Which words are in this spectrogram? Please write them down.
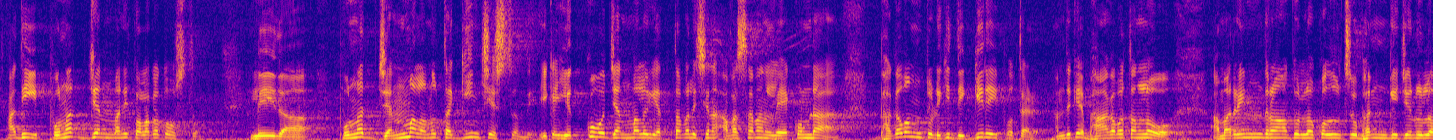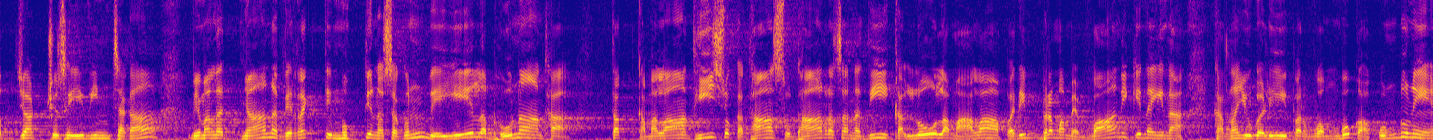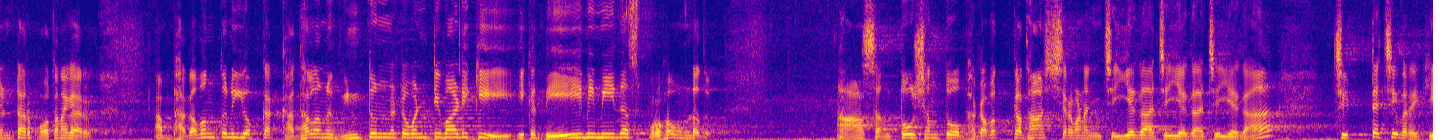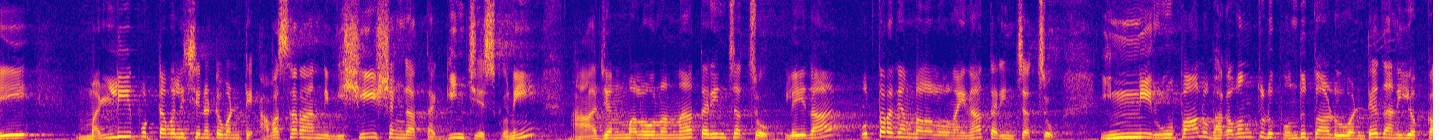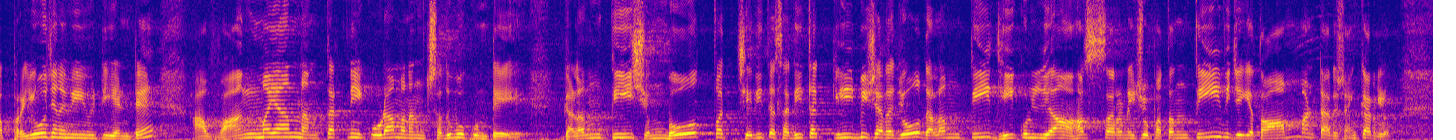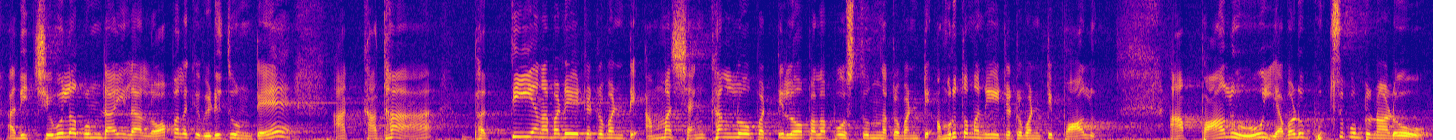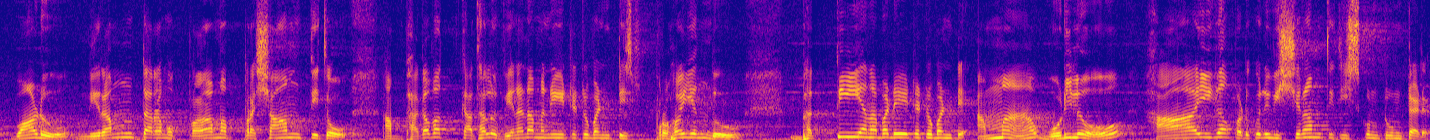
అది పునర్జన్మని తొలగతోస్తుంది లేదా పునర్జన్మలను తగ్గించేస్తుంది. ఇక ఎక్కువ జన్మలు ఎత్తవలసిన అవసరం లేకుండా భగవంతుడికి దగ్గరైపోతాడు. అందుకే భాగవతంలో అమరేంద్రాదుల కొల్చు భంగి జనులబ్జాక్షు సేవించగా విమల జ్ఞాన విరక్తి ముక్తి నసగున్ వేయేల భూనాథ. తత్కమలాధీశు కథా సుధారస నదీ కల్లోల మాలా పరిభ్రమమెవ్వానికినైనా కర్ణయుగళీ పర్వంబు కాకుండునే అంటారు పోతనగారు. ఆ భగవంతుని యొక్క కథలను వింటున్నటువంటి వాడికి ఇక దేని మీద స్పృహ ఉండదు. ఆ సంతోషంతో భగవత్కథాశ్రవణం చెయ్యగా చెయ్యగా చెయ్యగా చిట్ట చివరికి మళ్ళీ పుట్టవలసినటువంటి అవసరాన్ని విశేషంగా తగ్గించేసుకుని ఆ జన్మలోనన్నా తరించచ్చు లేదా ఉత్తర జన్మలలోనైనా తరించచ్చు. ఇన్ని రూపాలు భగవంతుడు పొందుతాడు అంటే దాని యొక్క ప్రయోజనం ఏమిటి అంటే ఆ వాంగ్మయాన్నంతటినీ కూడా మనం చదువుకుంటే గళంతి శంభోత్వచ్చరిత సరిత కిల్బిషరజో దళంతి ధీకుల్యాహస్సరణిషు పతంతి విజయతాం అంటారు శంకర్లు. అది చెవుల గుండా ఇలా లోపలికి వెడుతుంటే ఆ కథ భక్తి అనబడేటటువంటి అమ్మ శంఖంలో పట్టి లోపల పోస్తున్నటువంటి అమృతమనేటటువంటి పాలు. ఆ పాలు ఎవడు పుచ్చుకుంటున్నాడో వాడు నిరంతరము పరమ ప్రశాంతితో ఆ భగవత్ కథలు వినడం అనేటటువంటి స్పృహయందు భక్తి అనబడేటటువంటి అమ్మ ఒడిలో హాయిగా పడుకుని విశ్రాంతి తీసుకుంటూ ఉంటాడు.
